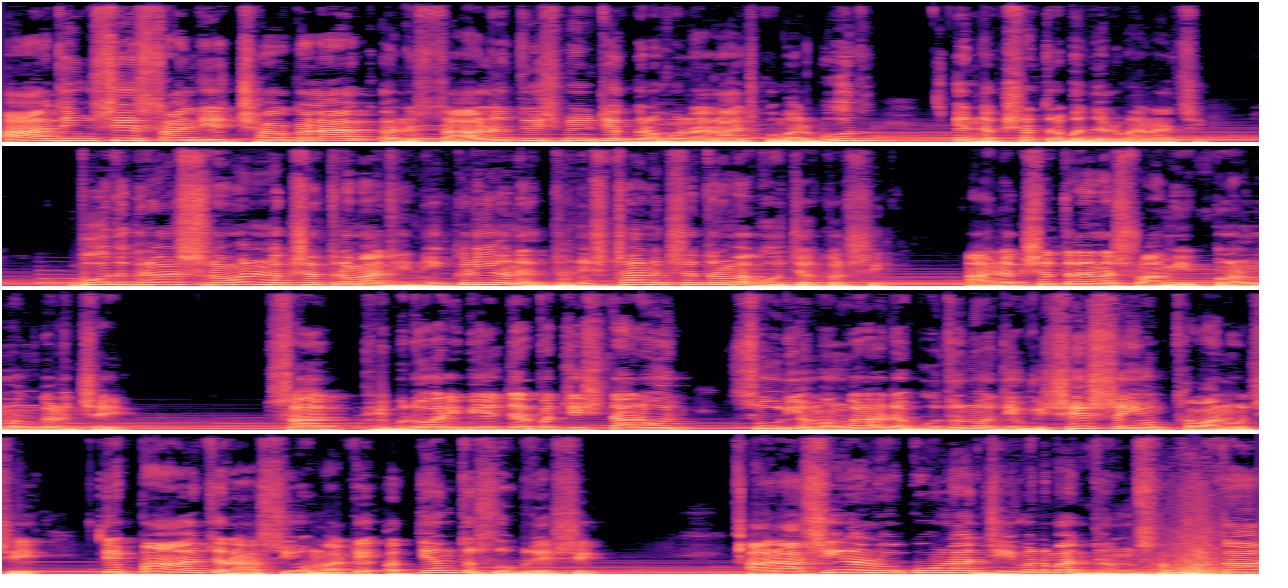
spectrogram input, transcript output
આ દિવસે સાંજે છ કલાક અને સાડત્રીસ મિનિટે ગ્રહોના રાજકુમાર બુધ એ નક્ષત્ર બદલવાના છે. બુધ ગ્રહ શ્રવણ નક્ષત્રમાંથી નીકળી અને ધનિષ્ઠા નક્ષત્રમાં ગોચર કરશે. આ નક્ષત્રના સ્વામી પણ મંગળ છે. સાત ફેબ્રુઆરી બે હજાર પચીસના રોજ સૂર્ય, મંગળ અને બુધનો જે વિશેષ સંયોગ થવાનો છે, તે પાંચ રાશિઓ માટે અત્યંત શુભ રહેશે. આ રાશિના લોકોના જીવનમાં ધન સફળતા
